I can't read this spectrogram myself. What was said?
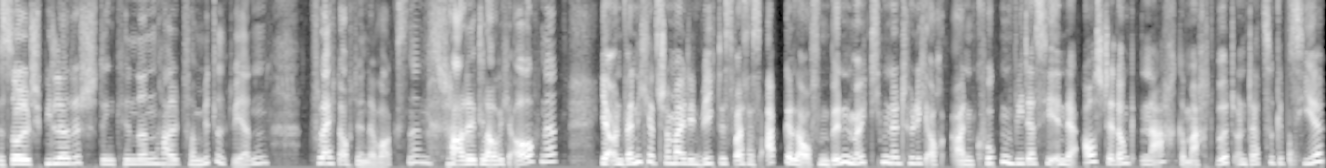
das soll spielerisch den Kindern halt vermittelt werden. Vielleicht auch den Erwachsenen. Das schadet, glaube ich, auch nicht. Ja, und wenn ich jetzt schon mal den Weg des Wassers abgelaufen bin, möchte ich mir natürlich auch angucken, wie das hier in der Ausstellung nachgemacht wird. Und dazu gibt es hier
